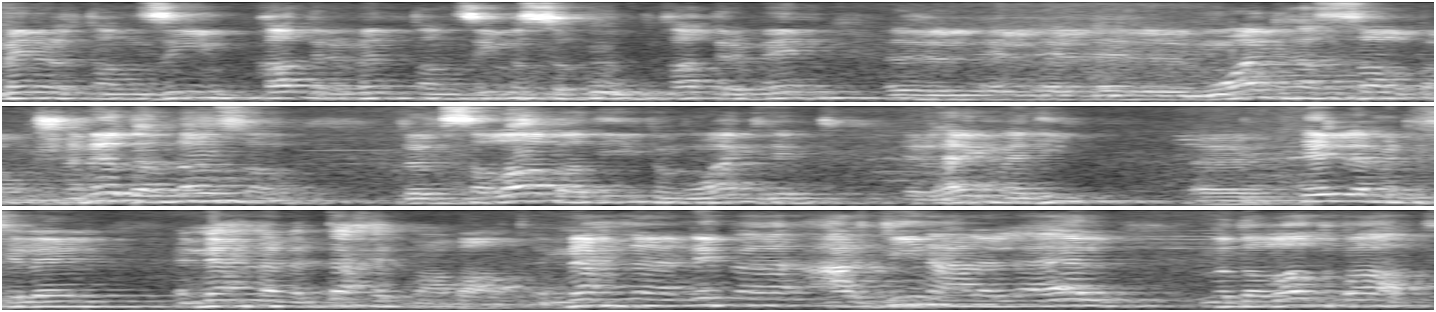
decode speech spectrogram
من التنظيم قدر من تنظيم الصفوف قدر من ال- ال- ال- المواجهة الصلبة. مش هنقدر نوصل للصلابة دي في مواجهة الهجمة دي آه، إلا من خلال إن إحنا نتحد مع بعض إن إحنا نبقى عارفين على الأقل نضالات بعض.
